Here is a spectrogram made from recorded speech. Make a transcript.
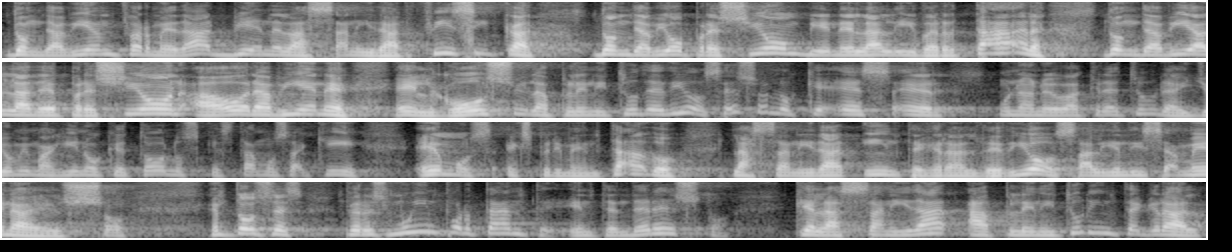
Donde había enfermedad viene la sanidad física. Donde había opresión viene la libertad. Donde había la depresión ahora viene el gozo y la plenitud de Dios. Eso es lo que es ser una nueva criatura. Y yo me imagino que todos los que estamos aquí hemos experimentado la sanidad integral de Dios. Alguien dice amén a eso. Entonces, pero es muy importante entender esto, que la sanidad a plenitud integral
